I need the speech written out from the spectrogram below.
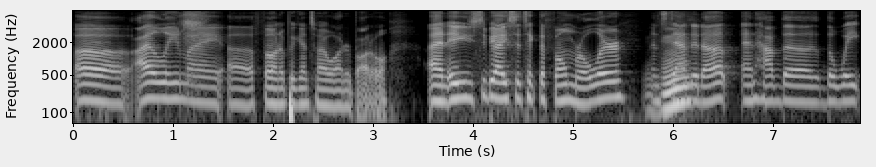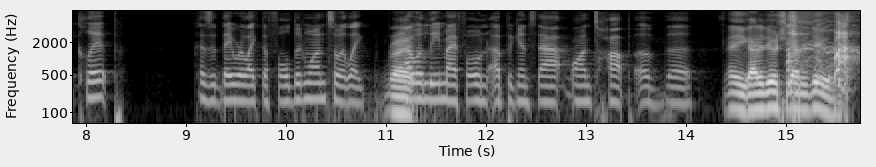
uh I lean my uh phone up against my water bottle. And it used to be I used to take the foam roller and Mhm. stand it up and have the the weight clip because they were like the folded one. So it like Right. I would lean my phone up against that on top of the. Hey, you got to do what you got to do.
